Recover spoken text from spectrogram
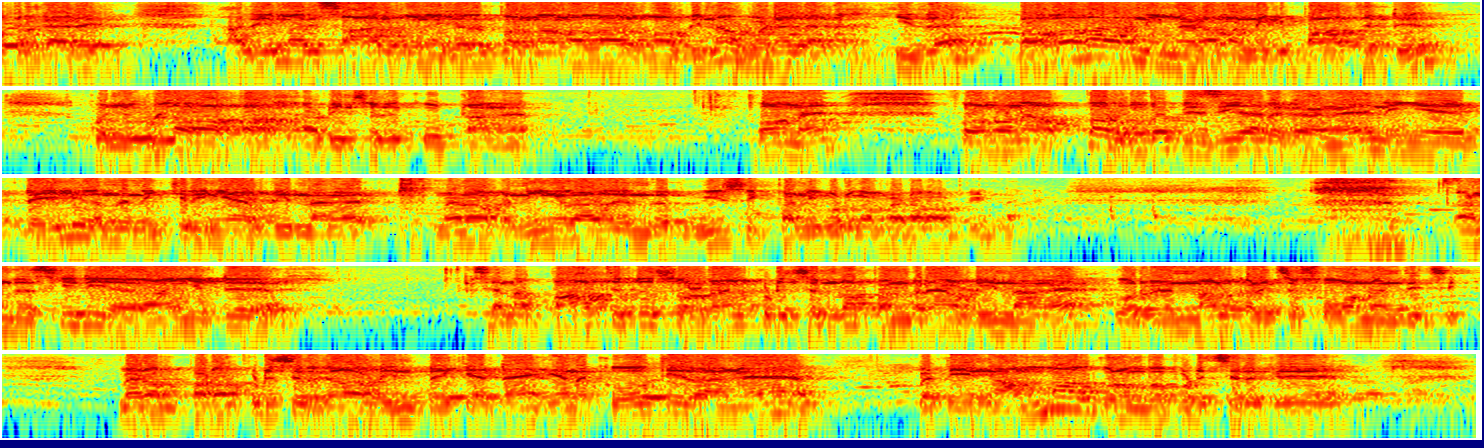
அதே மாதிரி சார் கொஞ்சம் ஹெல்ப் பண்ணா நல்லா இருக்கும் அப்படின்னா விடலை. இதை பவதாரணி மேடம் அன்னைக்கு பார்த்துட்டு கொஞ்சம் உள்ள வாப்பா அப்படின்னு சொல்லி கூப்பிட்டாங்க. போனேன். போனோடனே அப்பா ரொம்ப பிஸியாக இருக்காங்க. நீங்கள் டெய்லி வந்து நிற்கிறீங்க அப்படின்னாங்க. மேடம் அப்போ நீங்களாவது இந்த மியூசிக் பண்ணி கொடுங்க மேடம் அப்படின்னா. அந்த சீடியை வாங்கிட்டு சரி நான் பார்த்துட்டு சொல்கிறேன் பிடிச்சிருந்தா பண்ணுறேன் அப்படின்னாங்க. ஒரு ரெண்டு நாள் கழித்து ஃபோன் வந்துச்சு. மேடம் படம் பிடிச்சிருக்கா? அப்படின்னு போய் கேட்டேன். எனக்கு ஓகே தாங்க. பட் எங்கள் அம்மாவுக்கு ரொம்ப பிடிச்சிருக்கு.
